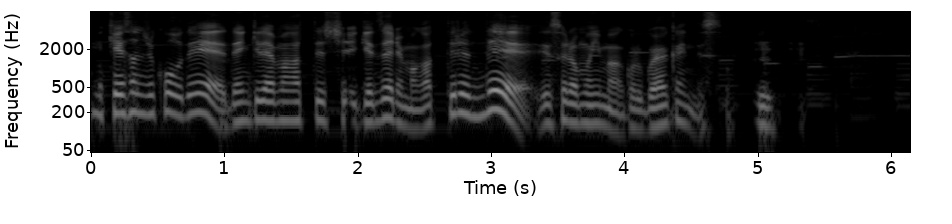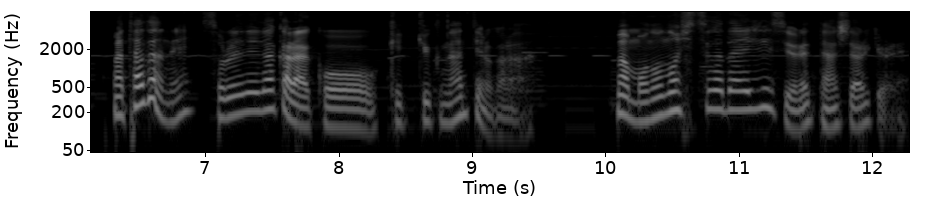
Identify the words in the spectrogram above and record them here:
今計算上こうで電気代も上がってるし原材料も上がってるんででそれはもう今これ500円ですと、うんまあ、ただねそれでだからこう結局なんていうのかな。まあ物の質が大事ですよねって話であるけどね。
